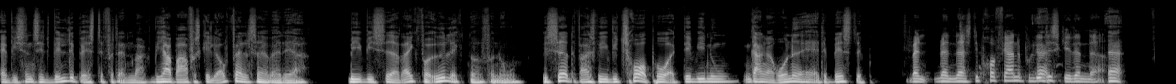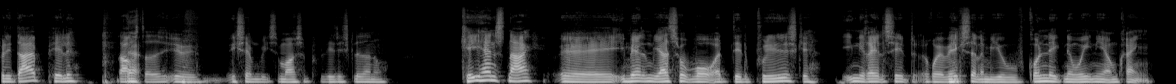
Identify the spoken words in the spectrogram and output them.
at vi sådan set vil det bedste for Danmark. Vi har bare forskellige opfattelser af, hvad det er. Vi, vi sidder der ikke for at ødelægge noget for nogen. Vi sidder der faktisk, vi, vi tror på, at det vi nu engang er rundet af, er det bedste. Men, men lad os lige prøve at fjerne det politiske ja. i den der. Ja. Fordi der er Pelle, Dragsted, ja. øh, eksempelvis, som også er politisk leder nu. Kan I have en snak øh, imellem jer to, hvor at det, det politiske egentlig reelt set rører væk, mm. selvom I er jo grundlæggende uenige omkring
